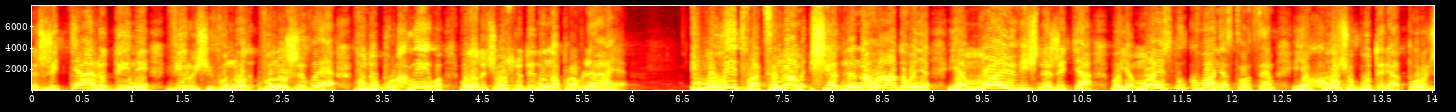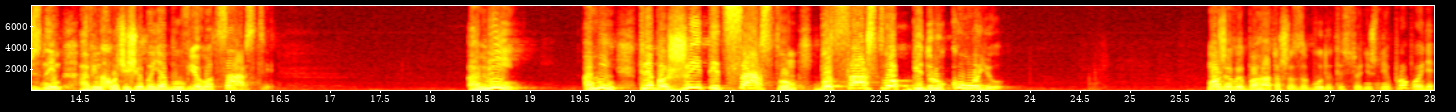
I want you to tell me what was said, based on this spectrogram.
життя людини, віруючої, воно воно живе, воно бурхливо, воно до чогось людину направляє. І молитва це нам ще одне нагадування. Я маю вічне життя, бо я маю спілкування з Творцем, і я хочу бути поруч з ним, а Він хоче, щоб я був в Його царстві. Амінь. Амінь. Треба жити царством, бо царство під рукою. Може, ви багато що забудете з сьогоднішньої проповіді,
